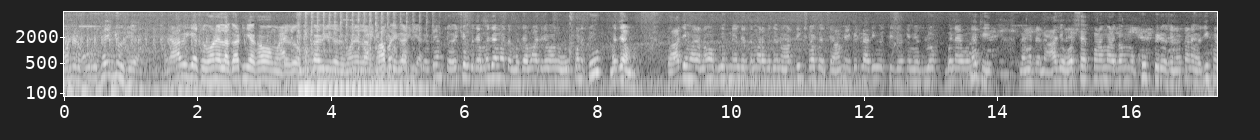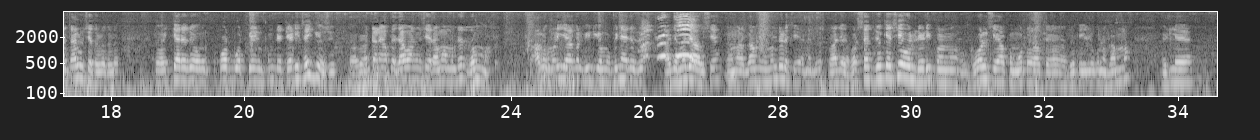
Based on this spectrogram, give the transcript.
મંડળ પૂરું થઈ ગયું છે. અને આવી ગયા છે વણેલા ગાંઠિયા ખાવા માટે. જો મંગાવી લીધા છે વણેલા ફાફડી ગાંઠિયા. કેમ છો? હશો બધા મજામાં? તો મજામાં જ રહેવાનું. હું પણ છું મજામાં. તો આજે મારા નવા બ્લોગની અંદર તમારા બધાનું હાર્દિક સ્વાગત છે. અમે કેટલા દિવસથી જો કે મેં બ્લોગ બનાવ્યો નથી. એટલા માટે આજે વરસાદ પણ અમારા ગામમાં ખૂબ પડ્યો છે અને હજી પણ ચાલુ છે થોડો થોડો. તો અત્યારે જો હું કોટ બોટ પહેરીને કમ્પ્લીટ રેડી થઈ ગયો છું, તો હવે અટાણે આપણે જવાનું છે રામા મંડળ રમવા. હાલો મળીએ આગળ વિડીયોમાં બનાવી દેજો આજે મજા આવશે. અમારા ગામનું મંડળ છે અને દોસ્તો આજે વરસાદ જોકે છે ઓલરેડી પણ હોલ છે આખો મોટો રાખે જોકે એ લોકોના ગામમાં. એટલે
